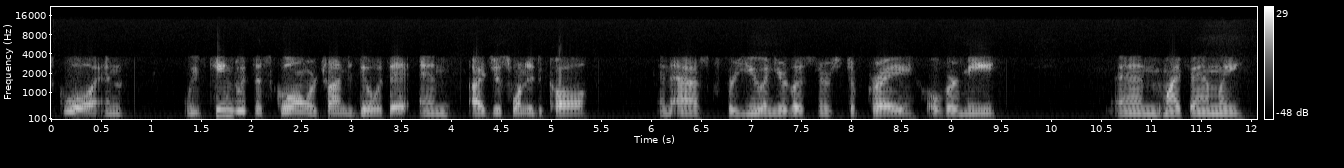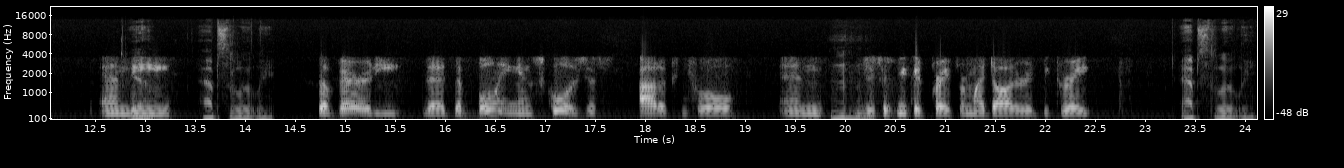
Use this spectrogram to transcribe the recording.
school. And we've teamed with the school and we're trying to deal with it. And I just wanted to call and ask for you and your listeners to pray over me and my family and the yeah, absolutely severity that the bullying in school is just out of control. And mm-hmm. just if you could pray for my daughter, it'd be great. Absolutely.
